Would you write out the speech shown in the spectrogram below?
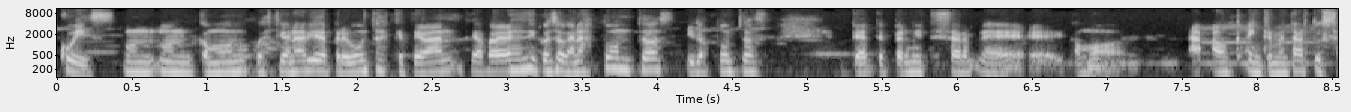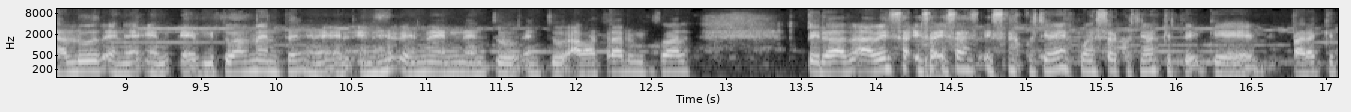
quiz, un, como un cuestionario de preguntas que te van, te aparecen eso ganas puntos y los puntos te, te permite ser como a, incrementar tu salud en, virtualmente, en, tu, en tu avatar virtual pero a, veces esas, esas, cuestiones pueden ser cuestiones que, que para que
